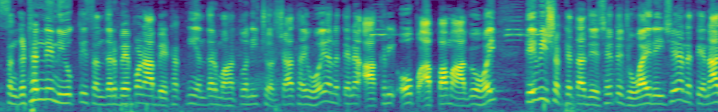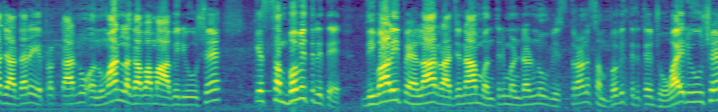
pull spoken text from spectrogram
સંગઠનની નિયુક્તિ સંદર્ભે પણ આ બેઠકની અંદર મહત્વની ચર્ચા થઈ હોય અને તેને આખરી ઓપ આપવામાં આવ્યો હોય તેવી શક્યતા જે છે તે જોવાઈ રહી છે અને તેના જ આધારે એ પ્રકારનું અનુમાન લગાવવામાં આવી રહ્યું છે કે સંભવિત રીતે દિવાળી પહેલા રાજ્યના મંત્રીમંડળનું વિસ્તરણ સંભવિત રીતે જોવાઈ રહ્યું છે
